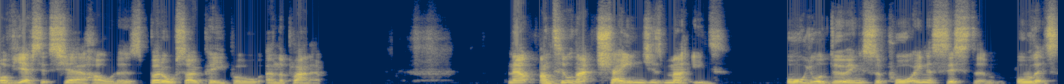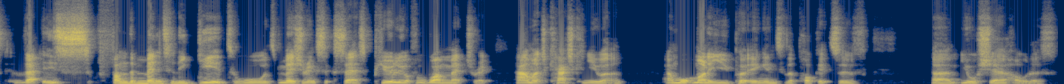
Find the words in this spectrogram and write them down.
of, yes, its shareholders, but also people and the planet. Now, until that change is made, all you're doing is supporting a system, all that's that is fundamentally geared towards measuring success purely off of one metric: how much cash can you earn, and what money are you putting into the pockets of um, your shareholders.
